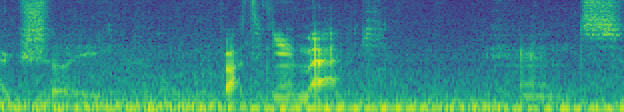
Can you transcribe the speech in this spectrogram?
actually brought the game back. And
